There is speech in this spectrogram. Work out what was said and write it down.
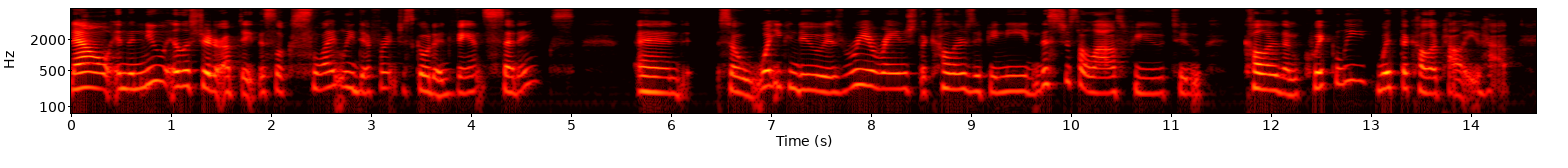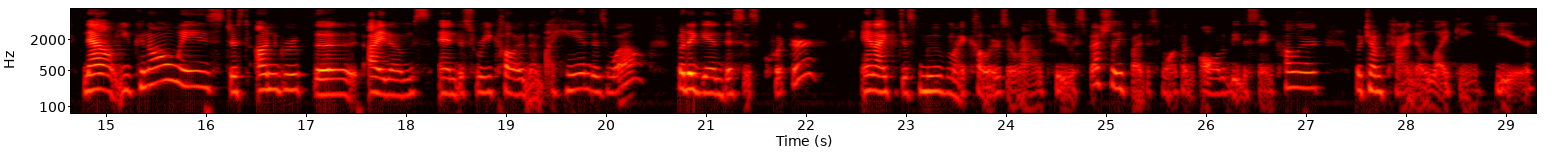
Now in the new Illustrator update, this looks slightly different. Just go to advanced settings. And so what you can do is rearrange the colors if you need. This just allows for you to color them quickly with the color palette you have. Now, you can always just ungroup the items and just recolor them by hand as well. But again, this is quicker and I could just move my colors around too, especially if I just want them all to be the same color, which I'm kind of liking here.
